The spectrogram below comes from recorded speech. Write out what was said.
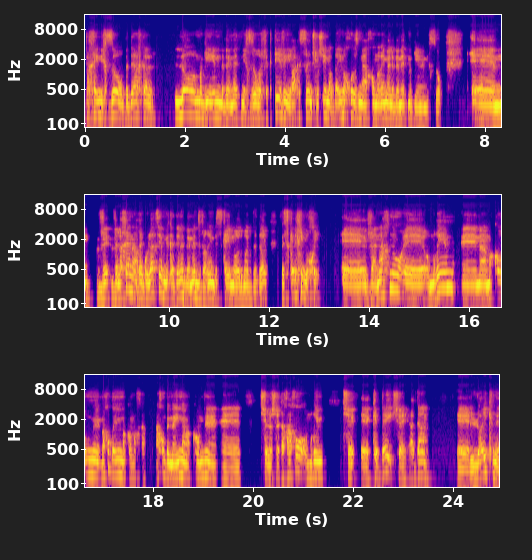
פחי מחזור, בדרך כלל לא מגיעים לבאמת מחזור אפקטיבי, רק 20, 30, 40 אחוז מהחומרים האלה באמת מגיעים למחזור. אמ, ו- ולכן הרגולציה מקדמת באמת דברים בסקייל מאוד מאוד גדול, בסקייל חינוכי. אה, ואנחנו אה, אומרים אה, מהמקום, אנחנו באים ממקום אחר, אנחנו באים מהמקום של השטח, אנחנו אומרים שכדי שאדם לא יקנה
